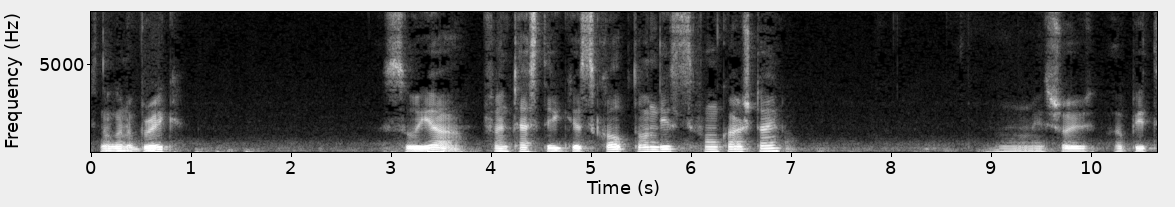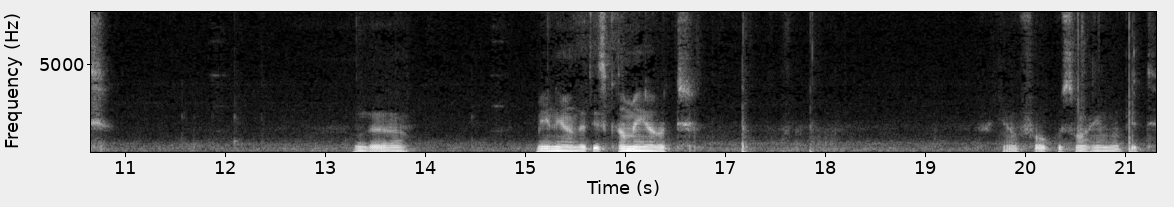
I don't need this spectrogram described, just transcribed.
it's not gonna break. So yeah fantastic uh, sculpt on this von Carstein let me show you a bit the minion that is coming out. I can focus on him a bit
